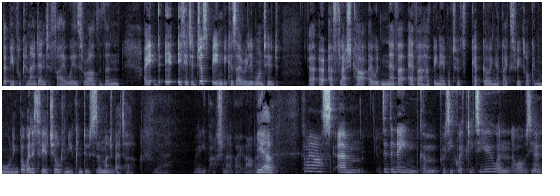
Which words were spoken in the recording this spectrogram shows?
that people can identify with rather than i mean if it had just been because i really wanted a, a, flash car, I would never ever have been able to have kept going at like three o'clock in the morning. But when it's for your children, you can do so mm. much better. Yeah, really passionate about that. Then. Yeah. Can I ask? Um, did the name come pretty quickly to you, and what was your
